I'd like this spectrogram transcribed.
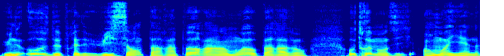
une hausse de près de 800 par rapport à un mois auparavant. Autrement dit, en moyenne,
